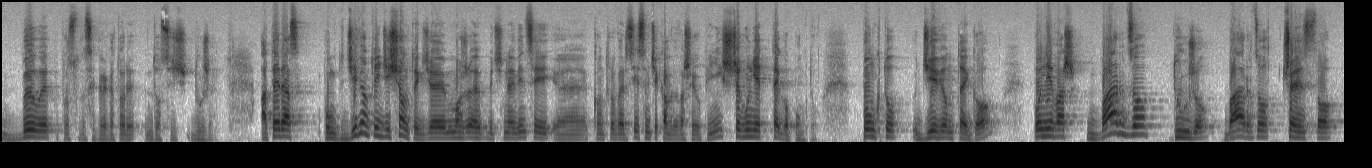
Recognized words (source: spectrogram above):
były po prostu te segregatory dosyć duże. A teraz punkt 9 i 10, gdzie może być najwięcej e, kontrowersji. Jestem ciekawy Waszej opinii, szczególnie tego punktu. Punktu 9, ponieważ bardzo dużo, bardzo często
